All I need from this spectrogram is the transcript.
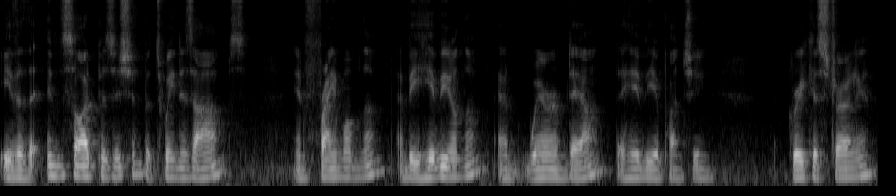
either the inside position between his arms and frame on them and be heavy on them and wear him down, the heavier punching Greek Australian,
